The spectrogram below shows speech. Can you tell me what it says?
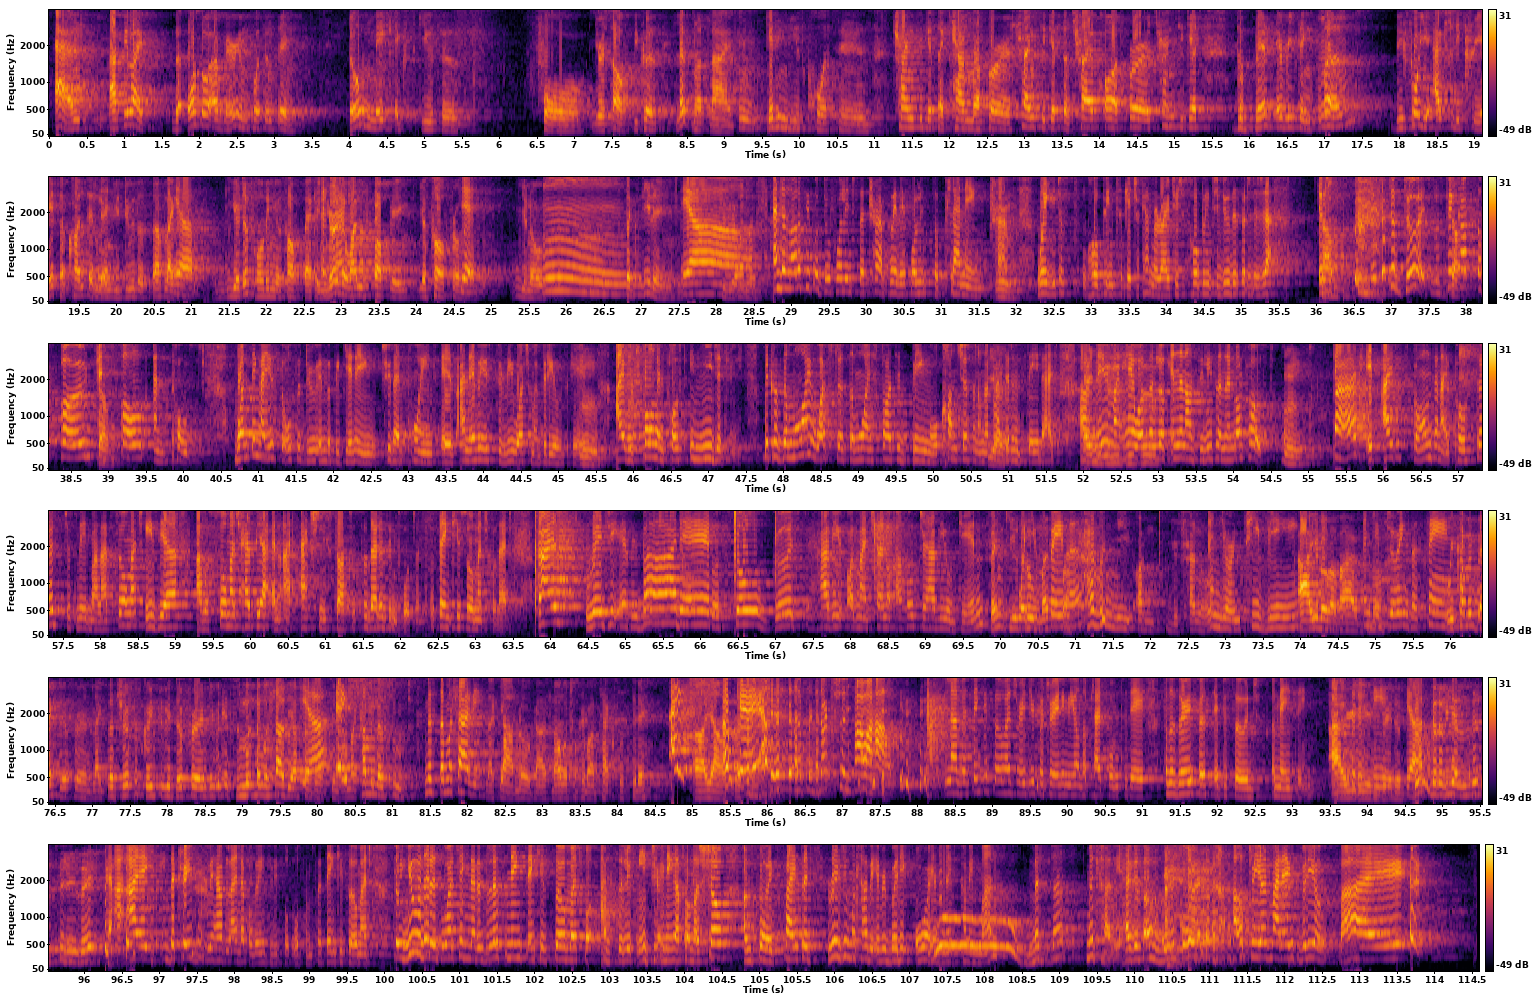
And I feel like the, also a very important thing don't make excuses for yourself because let's not lie mm. getting these courses trying to get the camera first trying to get the tripod first trying to get the best everything mm-hmm. 1st before you actually create the content and Yes. you do the stuff like Yeah. you're just holding yourself back and you're the one stopping yourself from Yes. You know succeeding Yeah. to be honest And a lot of people do fall into the trap where they fall into the planning trap, Mm. where you're just hoping to get your camera right. You're just hoping to do this, da, da, da, da. It'll- just, just do it. Just, Just pick jump. up the phone Jump. and film and post. One thing I used to also do in the beginning to that point is I never used to rewatch my videos again. Mm. I would film and post immediately. Because the more I watched it, the more I started being more conscious, and I'm like, oh, I didn't say that. Uh, maybe my hair wasn't look, and then I'll delete it and then not post. But if I just filmed and I posted, just made my life so much easier. I was so much happier and I actually started. So that is important. So thank you so much for that. Guys, Reggie, everybody, it was so good to have you on my channel. I hope to have you again. Thank you when so you're much famous for having me on your channel. and you're on TV ah, you know the vibes. and you know. you're doing the thing. We're coming back different. Like the drip is going to be different. Even it's Mr. Mohlabi after Yeah. this. You know, I'm coming in a suit. Mr. Mohlabi. Like yeah, no guys. Now we're talking about taxes today. Uh, yeah. Okay. the production powerhouse. Love it. Thank you so much, Reggie, for joining me on the platform today for the very first episode. Amazing. I really enjoyed it. Yeah, this is gonna be a absolutely lit series, eh? Yeah, I, I, the creators we have lined up are going to be so awesome. So thank you so much. For you that is watching, that is listening, thank you so much for absolutely joining us on the show. I'm so excited. Reggie Mohlabi, everybody, or in the next coming months, Mr. Mohlabi. Have yourself a beautiful one. I'll see you in my next video. Bye.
